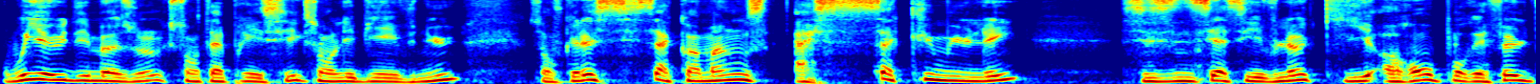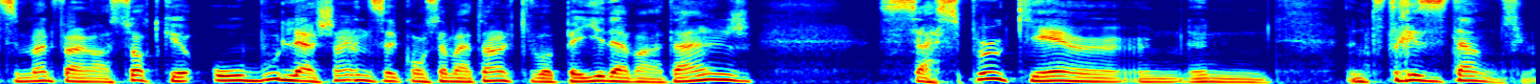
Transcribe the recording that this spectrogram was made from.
Oui, il y a eu des mesures qui sont appréciées, qui sont les bienvenues. Sauf que là, si ça commence à s'accumuler, ces initiatives-là qui auront pour effet ultimement de faire en sorte qu'au bout de la chaîne, c'est le consommateur qui va payer davantage, ça se peut qu'il y ait une, petite résistance. Là.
